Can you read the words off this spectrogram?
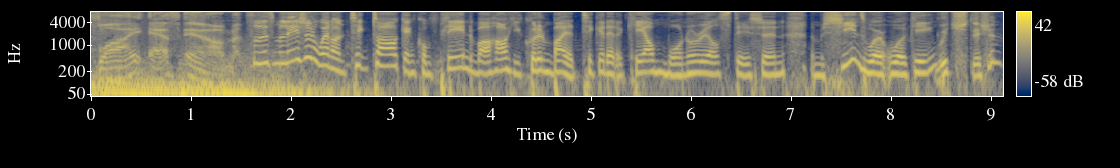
Fly FM. So this Malaysian went on TikTok and complained about how he couldn't buy a ticket at a KL monorail station. The machines weren't working. Which station?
